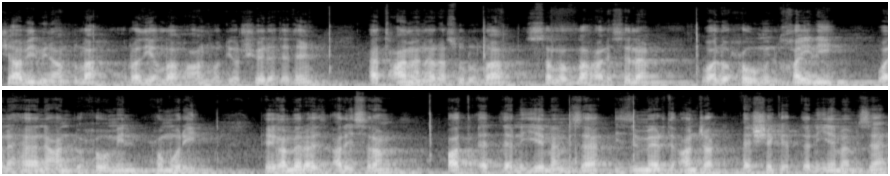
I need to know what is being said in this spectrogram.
جابر بن عبد الله رضي الله عنه دير şöyle dedi. أتعمنا رسول الله صلى الله عليه وسلم ولحوم الخيل ونهانا عن لحوم الحمري Peygamber aleyhisselam at etlerini yememize izin verdi ancak eşek etlerini yememize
